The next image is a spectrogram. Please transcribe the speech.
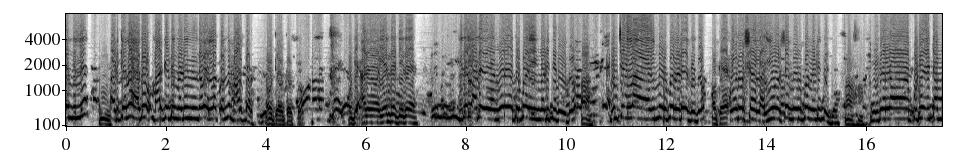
ತಂದಿಲ್ಲಿ ಅಡಿಕೆನ ಅದು ಮಾರ್ಕೆಟಿಂಗ್ ನಡೀಲಿಲ್ದವ ಎಲ್ಲ ತಂದು ಮಾರ್ತಾರೆ. ಓಕೆ ಓಕೆ ಓಕೆ ಓಕೆ ಅದು ಏನ್ ರೇಟ್ ಇದೆ? ಇದೆಲ್ಲ ಅದೇ ನೂರೈವತ್ತು ರೂಪಾಯಿ ಈಗ ನಡೀತಿದೆ ಮುಂಚೆ ಎಲ್ಲ ಇನ್ನೂರು ರೂಪಾಯಿ ನಡೆಯೋದಿದ್ದು ಓಕೆ ಹೋದ ವರ್ಷ ಅಲ್ಲ ಈ ವರ್ಷ ನೂರು ರೂಪಾಯಿ ನಡೀತಿದ್ದು ಇದೆಲ್ಲ ಪುಡಿ ಐಟಮ್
